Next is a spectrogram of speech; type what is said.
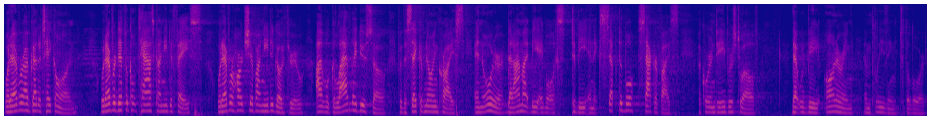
whatever I've got to take on, whatever difficult task I need to face, whatever hardship I need to go through, I will gladly do so for the sake of knowing Christ in order that I might be able to be an acceptable sacrifice, according to Hebrews 12, that would be honoring and pleasing to the Lord.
